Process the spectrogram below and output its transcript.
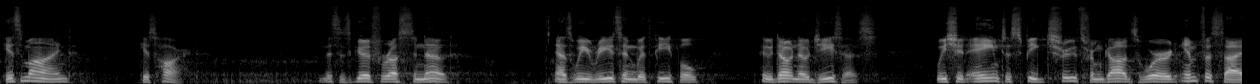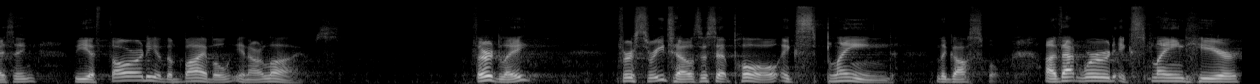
his mind, his heart. This is good for us to note as we reason with people who don't know Jesus, we should aim to speak truth from God's word, emphasizing the authority of the Bible in our lives. Thirdly, verse 3 tells us that Paul explained the gospel. Uh, that word explained here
